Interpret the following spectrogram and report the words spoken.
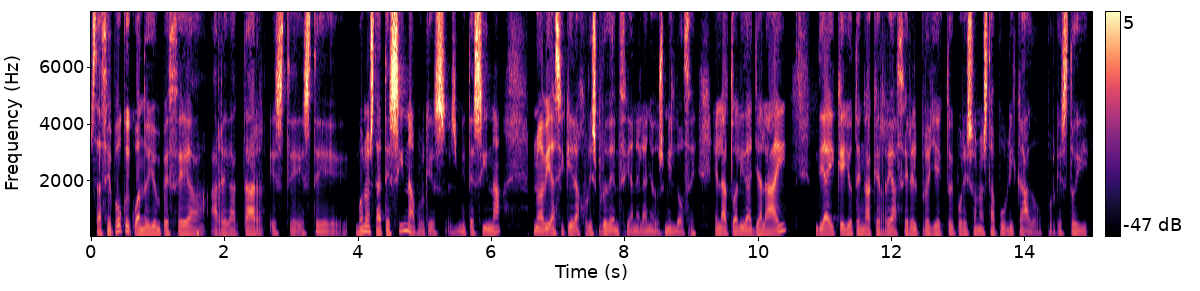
Hasta hace poco y cuando yo empecé a, a redactar este, este, bueno, esta tesina, porque es, es, mi tesina, no había siquiera jurisprudencia en el año 2012. En la actualidad ya la hay, de ahí que yo tenga que rehacer el proyecto y por eso no está publicado, porque estoy,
